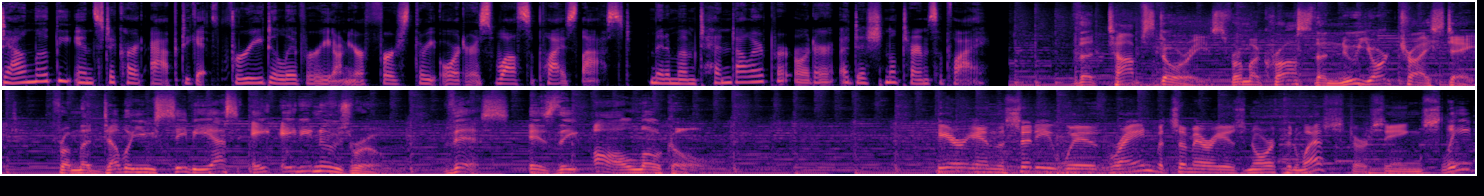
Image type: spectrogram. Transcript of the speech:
Download the Instacart app to get free delivery on your first three orders while supplies last. Minimum $10 per order, additional term supply. The top stories from across the New York tri state from the WCBS 880 Newsroom. This is the All Local here in the city with rain, but some areas north and west are seeing sleet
